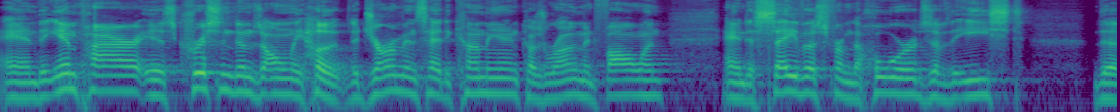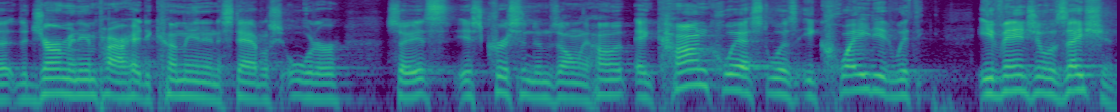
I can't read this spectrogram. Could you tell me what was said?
And the empire is Christendom's only hope. The Germans had to come in because Rome had fallen, and to save us from the hordes of the East, the, the German Empire had to come in and establish order. So it's, it's Christendom's only hope. And conquest was equated with evangelization.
